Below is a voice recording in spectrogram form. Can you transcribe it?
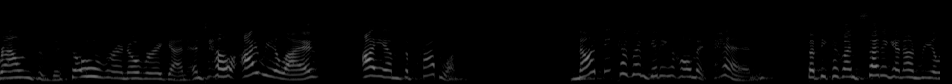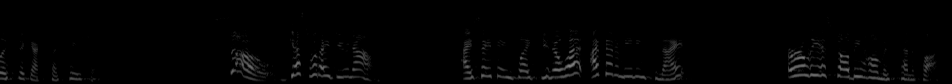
rounds of this over and over again until I realized I am the problem. Not because I'm getting home at 10, but because I'm setting an unrealistic expectation. So, guess what I do now? I say things like, you know what? I've got a meeting tonight. Earliest I'll be home is 10 o'clock.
